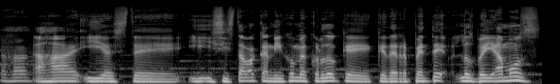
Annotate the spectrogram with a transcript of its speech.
Ajá. Ajá, y este, y, y sí estaba canijo, me acuerdo que, que de repente los veíamos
